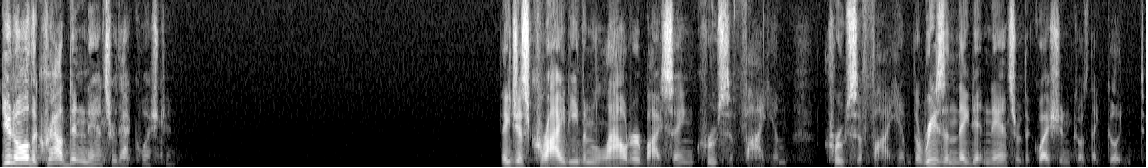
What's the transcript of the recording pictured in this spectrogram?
You know, the crowd didn't answer that question. They just cried even louder by saying, Crucify him, crucify him. The reason they didn't answer the question because they couldn't.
